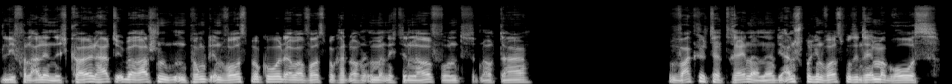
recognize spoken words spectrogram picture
liefern alle nicht. Köln hat überraschend einen Punkt in Wolfsburg geholt, aber Wolfsburg hat auch immer nicht den Lauf und auch da wackelt der Trainer. Ne? Die Ansprüche in Wolfsburg sind ja immer groß.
